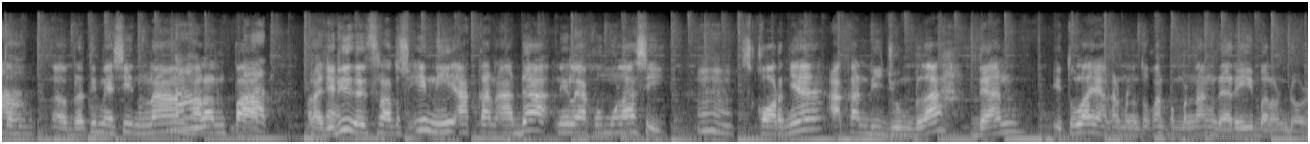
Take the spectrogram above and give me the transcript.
atau eh, berarti Messi 6, Enam, Halan 4. empat. Nah, Oke. jadi dari 100 ini akan ada nilai akumulasi. Mhm. Skornya akan dijumlah dan itulah yang akan menentukan pemenang dari Ballon d'Or.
